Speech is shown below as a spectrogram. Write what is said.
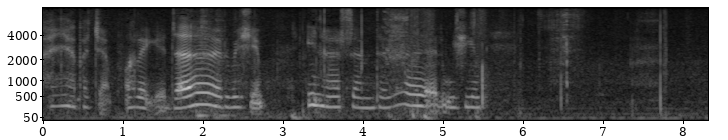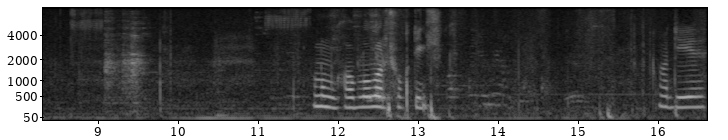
Ben yapacağım. Oraya dermişim. İnersem de vermişim. Oğlum kablolar çok değişik. Hadi.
